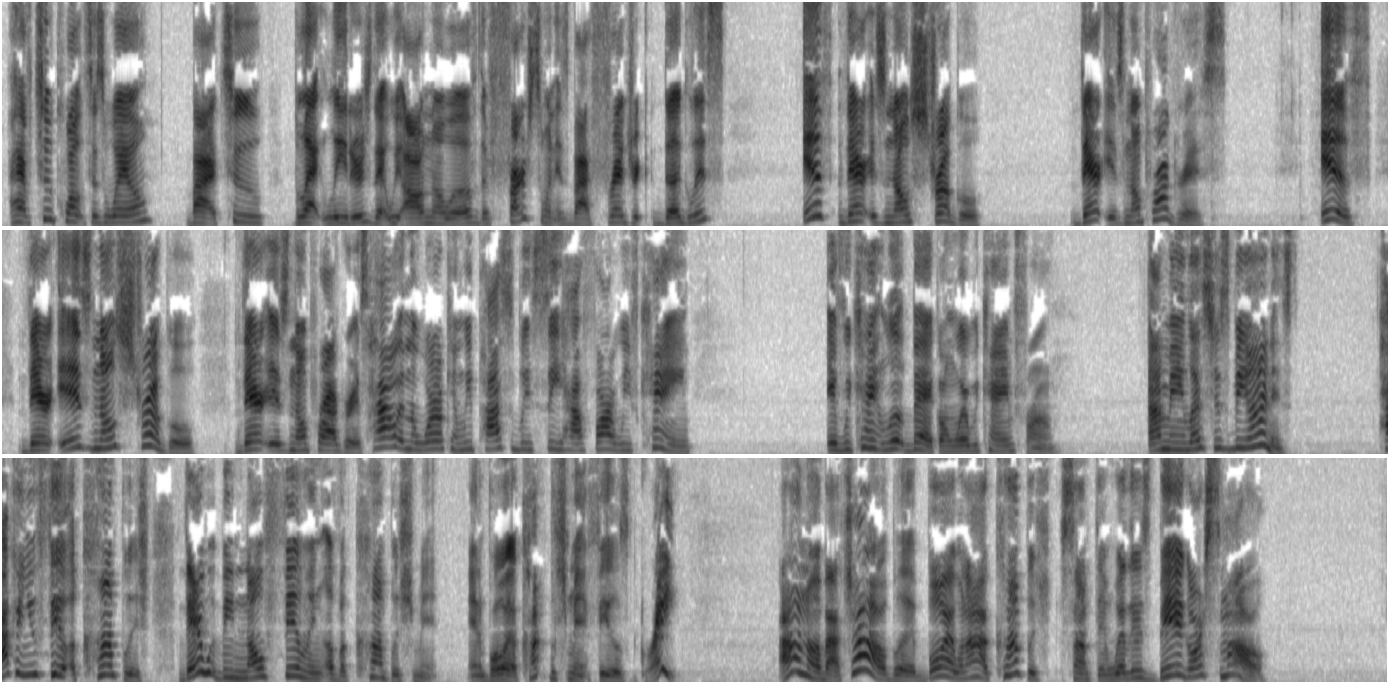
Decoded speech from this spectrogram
I have two quotes as well by two black leaders that we all know of. The first one is by Frederick Douglass. If there is no struggle, there is no progress. If there is no struggle, there is no progress. How in the world can we possibly see how far we've came if we can't look back on where we came from? I mean, let's just be honest. How can you feel accomplished? There would be no feeling of accomplishment. And boy, accomplishment feels great. I don't know about y'all, but boy, when I accomplish something, whether it's big or small,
